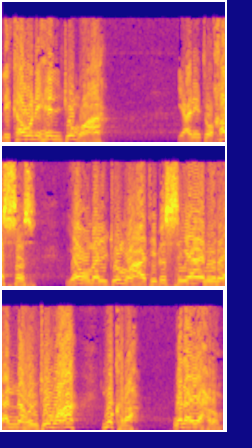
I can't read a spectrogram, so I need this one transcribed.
لكونه الجمعة. يعني تخصص يوم الجمعة بالصيام لأنه الجمعة يكره ولا يحرم.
